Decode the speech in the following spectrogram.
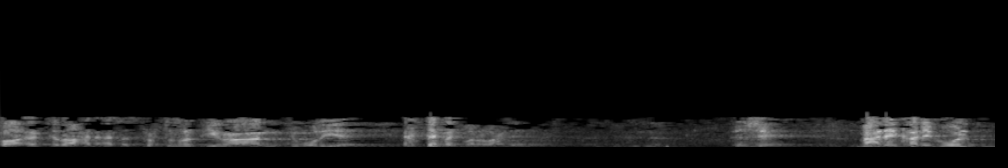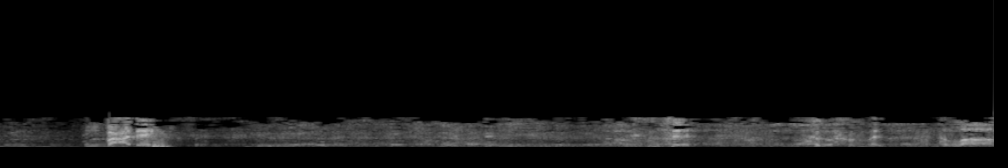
طائرته راحت على أساس تروح تفرض إيران جمهورية. اختفت مرة واحدة. زين. بعدين كان يقول وبعدين؟ محمد الله.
